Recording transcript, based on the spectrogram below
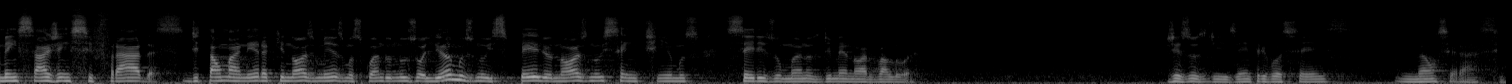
mensagens cifradas, de tal maneira que nós mesmos, quando nos olhamos no espelho, nós nos sentimos seres humanos de menor valor. Jesus diz: entre vocês não será assim.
